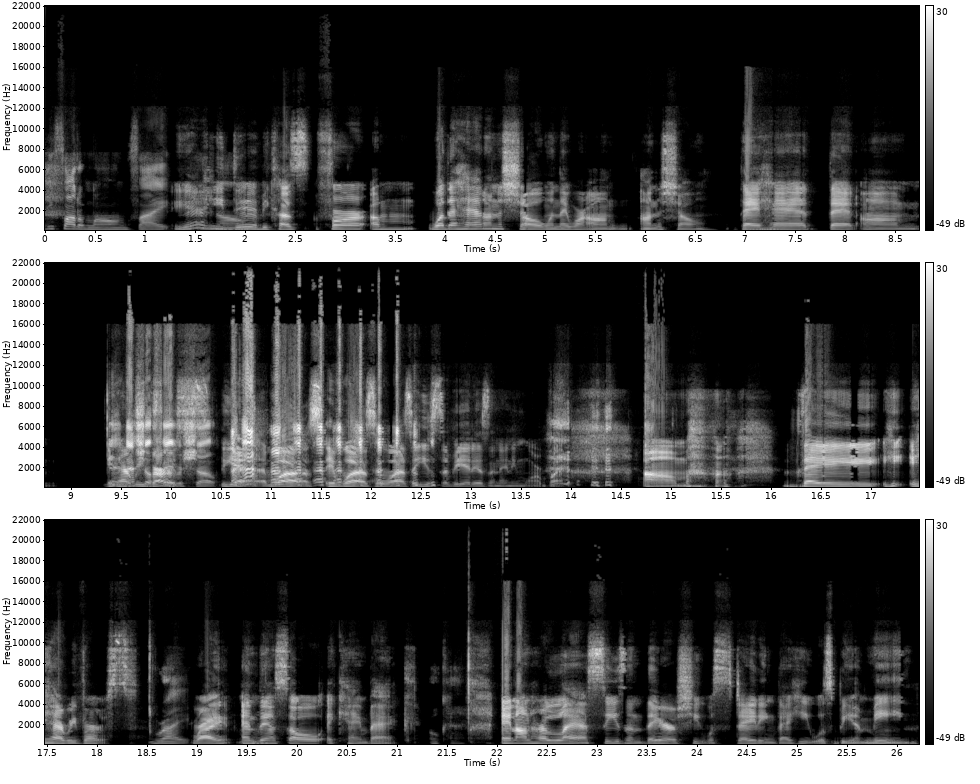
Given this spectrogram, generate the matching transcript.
He fought a long fight. Yeah, he know. did because for um what they had on the show when they were um on the show, they Mhm. had that um it Yeah, had that's your favorite show. Yeah, it was. It was. It was. It used to be. It isn't anymore. But um they he it had reversed, right. right? And Mhm. then so it came back. Okay. And on her last season there, she was stating that he was being mean.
